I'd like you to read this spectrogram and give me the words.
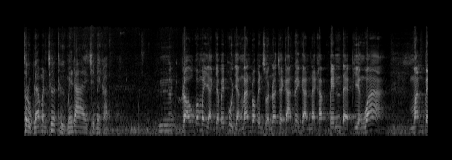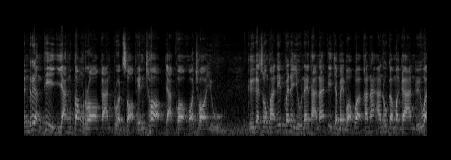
สรุปแล้วมันเชื่อถือไม่ได้ใช่ไหมครับคือเราก็ไม่อยากจะไปพูดอย่างนั้นเพราะเป็นส่วนราชการด้วยกันนะครับ เป็นแต่เพียงว่า มันเป็นเรื่องที่ยังต้องรอการตรวจสอบเห็นชอบจากกขชอยู่ คือกระทรวงพาณิชย์ไม่ได้อยู่ในฐานะที่จะไปบอกว่าคณะอนุกรรมการ หรือว่า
